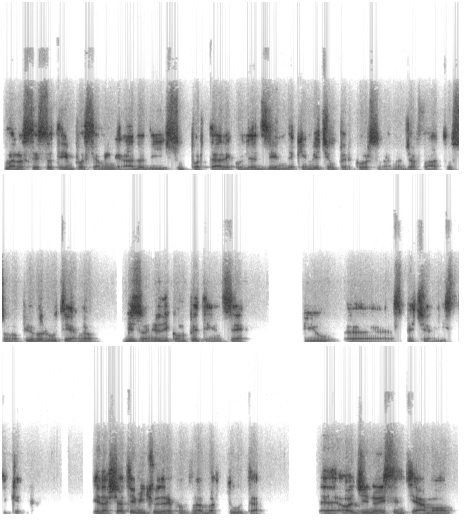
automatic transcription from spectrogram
ma allo stesso tempo siamo in grado di supportare quelle aziende che invece un percorso l'hanno già fatto, sono più evoluti e hanno bisogno di competenze più eh, specialistiche. E lasciatemi chiudere con una battuta. Eh, oggi noi sentiamo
